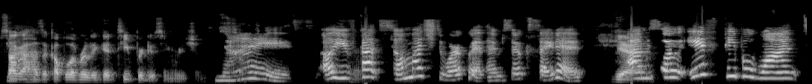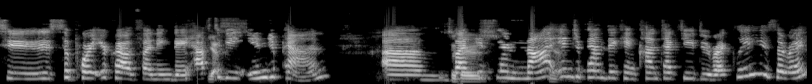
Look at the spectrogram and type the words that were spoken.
Saga yeah. has a couple of really good tea producing regions. Nice. Oh, you've yeah. got so much to work with. I'm so excited. Yeah. Um. So if people want to support your crowdfunding, they have yes. to be in Japan. Um. So but if they're not yeah. in Japan, they can contact you directly. Is that right?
